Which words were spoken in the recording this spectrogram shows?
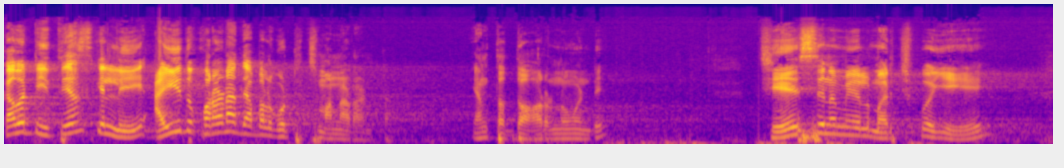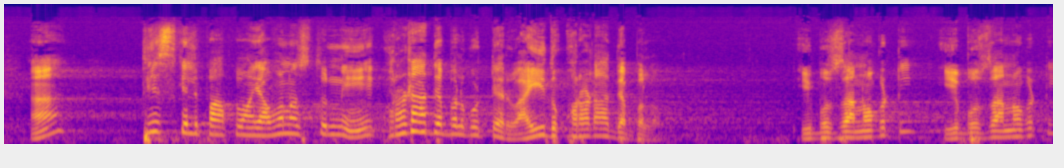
కాబట్టి తీసుకెళ్ళి ఐదు కొరడా దెబ్బలు కొట్టించమన్నాడంట. ఎంత దారుణం అండి. చేసిన మేలు మర్చిపోయి తీసుకెళ్ళి పాపం యవనస్తుని కొరడా దెబ్బలు కొట్టారు. ఐదు కొరడా దెబ్బలు. ఈ భుజాన్ని ఒకటి ఈ భుజాన్ని ఒకటి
